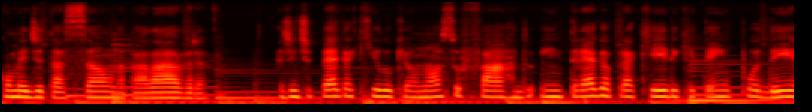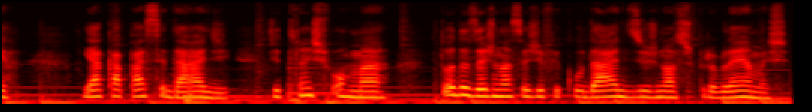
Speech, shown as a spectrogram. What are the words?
com meditação na palavra, a gente pega aquilo que é o nosso fardo e entrega para aquele que tem o poder e a capacidade de transformar todas as nossas dificuldades e os nossos problemas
